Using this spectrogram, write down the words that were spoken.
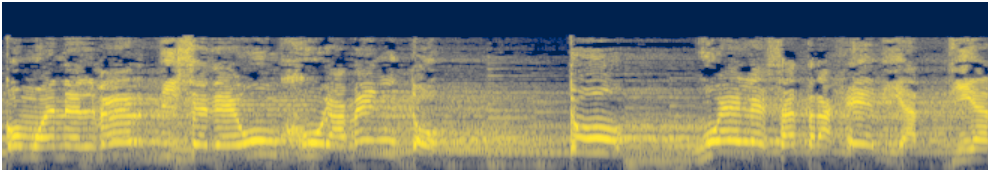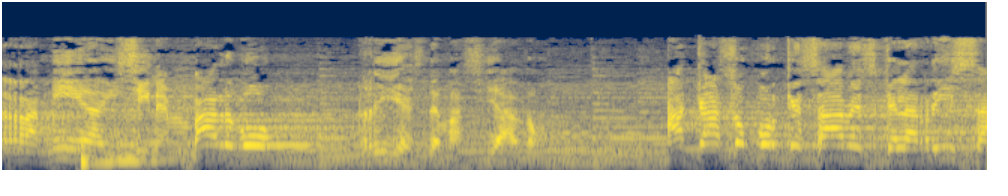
como en el vértice de un juramento. Tú hueles a tragedia, tierra mía, y sin embargo ríes demasiado. ¿Acaso porque sabes que la risa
